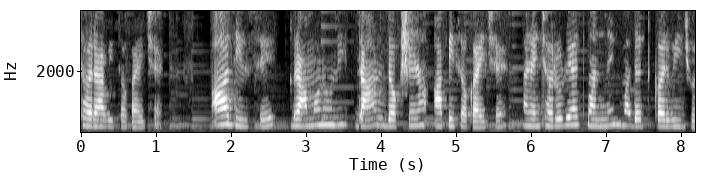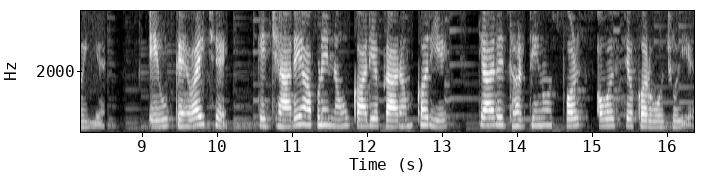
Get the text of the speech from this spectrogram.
ધરાવી શકાય છે. આ દિવસે બ્રાહ્મણોને દાન દક્ષિણા આપી શકાય છે અને જરૂરિયાતમંદને મદદ કરવી જોઈએ. એવું કહેવાય છે કે જ્યારે આપણે નવું કાર્ય પ્રારંભ કરીએ, ત્યારે ધરતીનો સ્પર્શ અવશ્ય કરવો જોઈએ.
